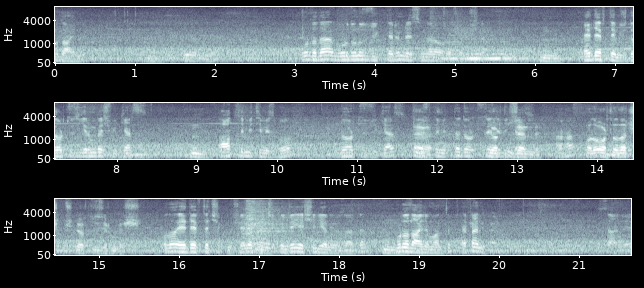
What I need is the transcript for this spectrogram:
Bu da aynı. Burada da vurduğunuz yüklerin resimleri var hocam işte. Hedef demiş 425 Vickers. Alt limitimiz bu. 400 Vickers. Evet. Üst limit de 450 Vickers. 450. Aha. O da ortada çıkmış 425. O da hedefte çıkmış. Hedefte Evet. çıkınca yeşil yanıyor zaten. Burada da aynı mantık. Efendim? Bir saniye.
